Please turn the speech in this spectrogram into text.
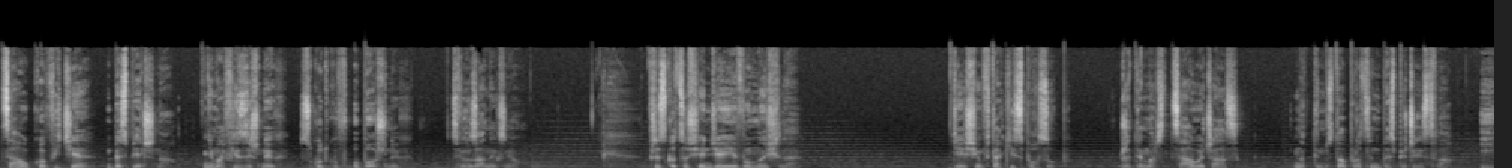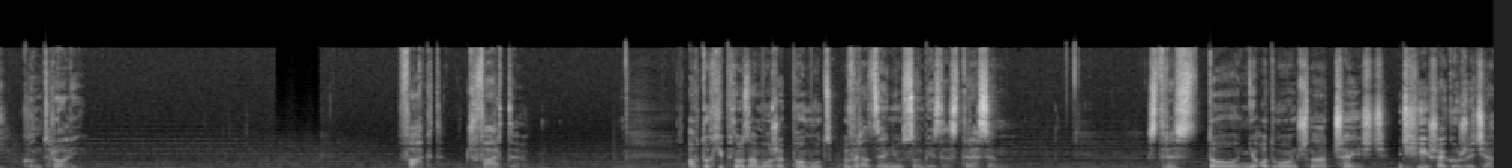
całkowicie bezpieczna. Nie ma fizycznych skutków ubocznych związanych z nią. Wszystko, co się dzieje w umyśle, dzieje się w taki sposób, że ty masz cały czas nad tym 100% bezpieczeństwa i kontroli. Fakt czwarty. Autohipnoza może pomóc w radzeniu sobie ze stresem. Stres to nieodłączna część dzisiejszego życia.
